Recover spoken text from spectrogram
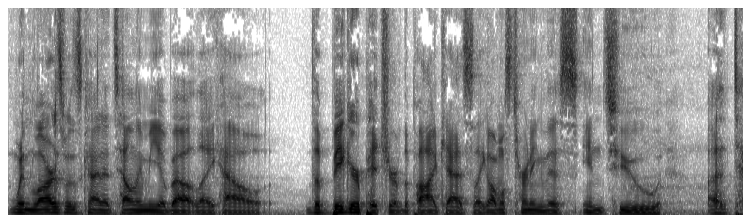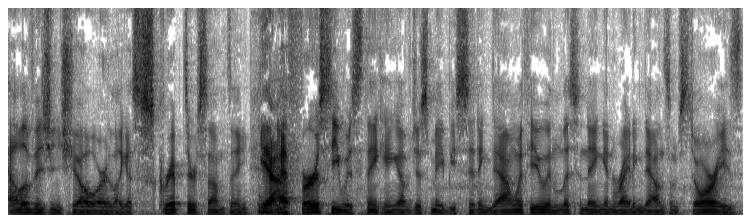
when Lars was kind of telling me about like how the bigger picture of the podcast, like almost turning this into a television show or like a script or something. Yeah. At first, he was thinking of just maybe sitting down with you and listening and writing down some stories,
